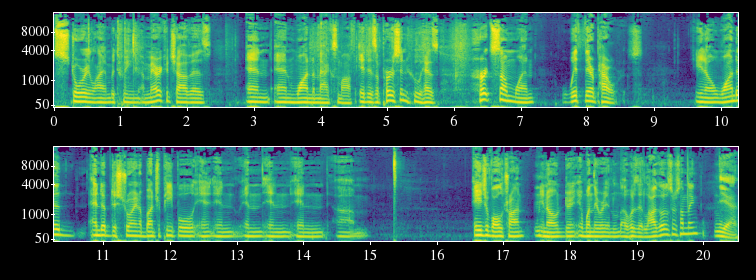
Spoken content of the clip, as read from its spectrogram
storyline between America Chavez and and Wanda Maximoff. It is a person who has hurt someone with their powers. You know, Wanda end up destroying a bunch of people in in in in, in um, Age of Ultron. You know, during, when they were in uh, what is it, Lagos or something? Yeah.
